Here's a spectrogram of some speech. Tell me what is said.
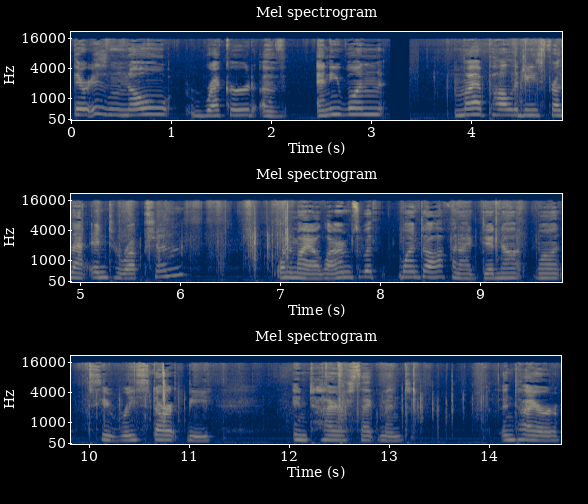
there is no record of anyone my apologies for that interruption. One of my alarms with, went off, and I did not want to restart the entire segment, entire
